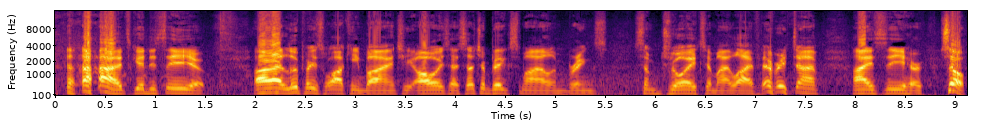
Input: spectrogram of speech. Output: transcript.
it's good to see you. All right, Lupe's walking by, and she always has such a big smile and brings some joy to my life every time I see her. So,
